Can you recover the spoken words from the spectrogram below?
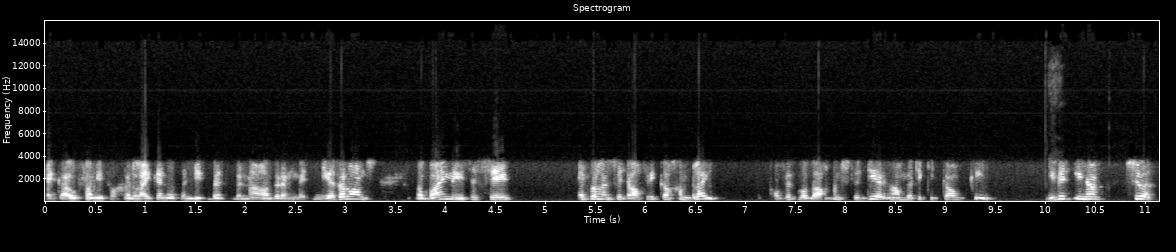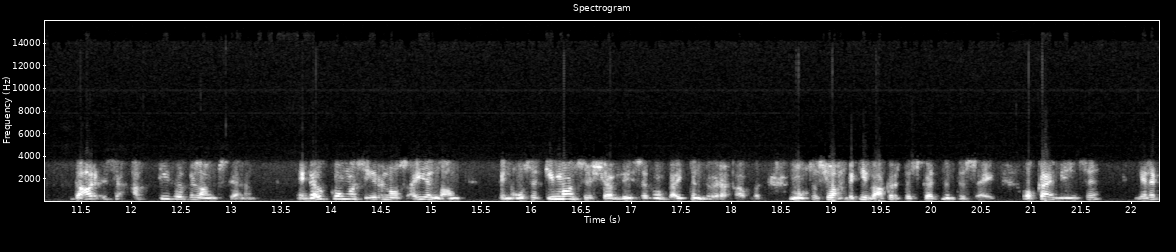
Ek hou van die vergelykende van die benadering met Nederlands." Maar baie mense sê, "Ek wil in Suid-Afrika gaan bly of ek wil daar gaan studeer, dan moet ek die taal ken." Jy weet, Ina, so daar is 'n aktiewe belangstelling. En nou kom ons hier in ons eie land en ons het iemand so Charlize van buite nodig af om ons slag bietjie wakker te skud en te sê, "Oké okay, mense, julle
